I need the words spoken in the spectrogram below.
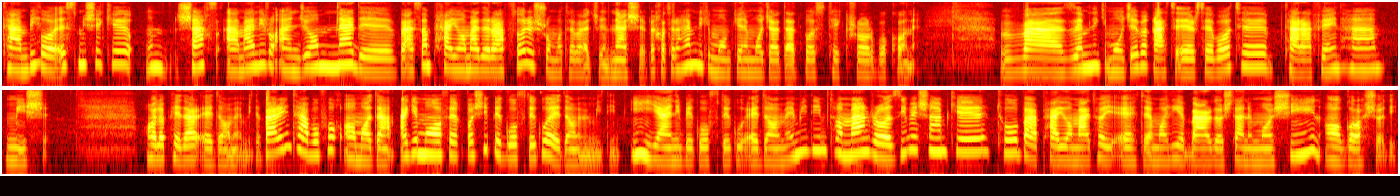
تنبیه باعث میشه که اون شخص عملی رو انجام نده و اصلا پیامد رفتارش رو متوجه نشه. به خاطر همینه که ممکنه مجدد باز تکرار بکنه. و ضمنی که موجب قطع ارتباط طرفین هم میشه. حالا پدر ادامه میده. برای این توافق آمادم. اگه موافق باشی به گفتگو ادامه میدیم. این یعنی به گفتگو ادامه میدیم تا من راضی بشم که تو بر پیامدهای احتمالی برداشتن ماشین آگاه شدی.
